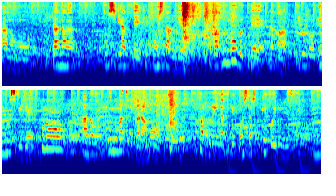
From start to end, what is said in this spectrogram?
あの旦那と知り合って結婚したんでなんか文房具ってなんかいろいろ縁結びでこのあの文具祭りからもカップルになって結婚した人結構いるんですよ、うん、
